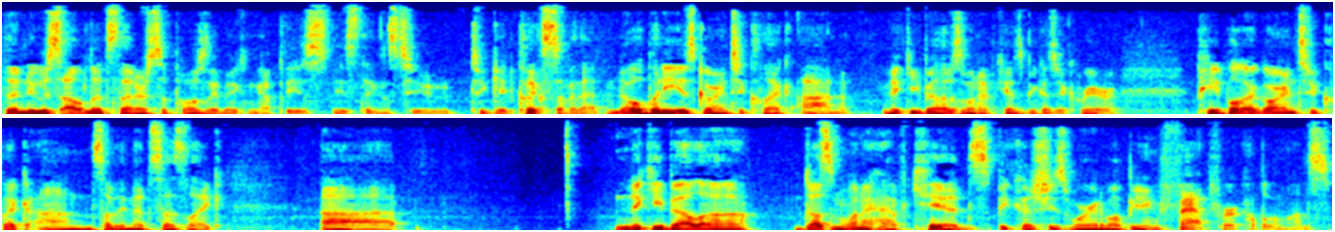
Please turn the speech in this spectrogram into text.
the news outlets that are supposedly making up these these things to to get clicks over that. Nobody is going to click on Nikki Bella doesn't want to have kids because of her career. People are going to click on something that says like, uh, Nikki Bella doesn't want to have kids because she's worried about being fat for a couple of months.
